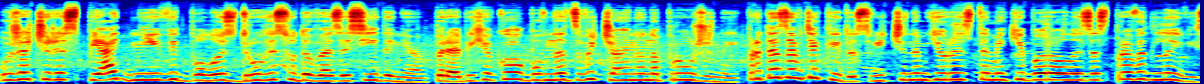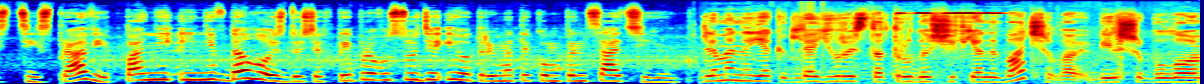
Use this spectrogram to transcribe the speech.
Уже через п'ять днів відбулось друге судове засідання, перебіг якого був надзвичайно напружений. Проте, завдяки досвідченим юристам, які боролись за справедливість в цій справі, пані Інні вдалося досягти правосуддя і отримати компенсацію. Для мене, як для юриста, труднощів я не бачила. Більше було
